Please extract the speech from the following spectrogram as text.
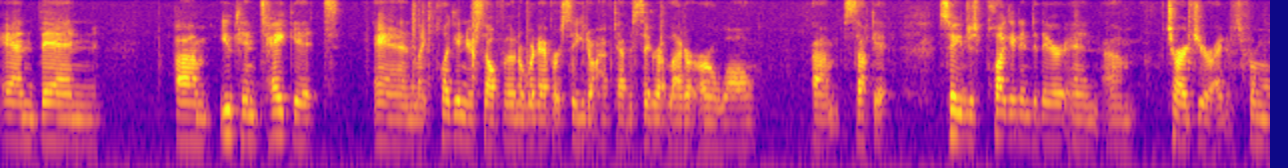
and then um, you can take it and like plug in your cell phone or whatever so you don't have to have a cigarette lighter or a wall um, socket. So you can just plug it into there and um, charge your items from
